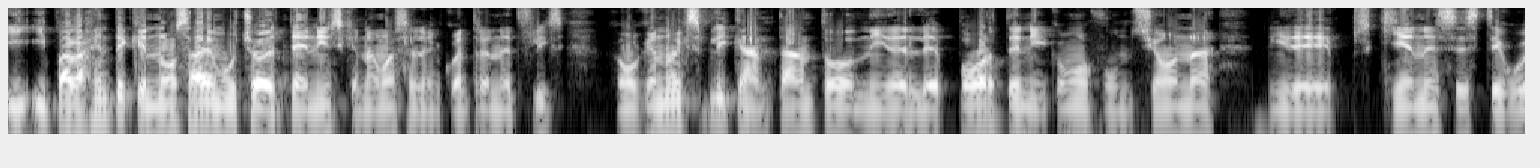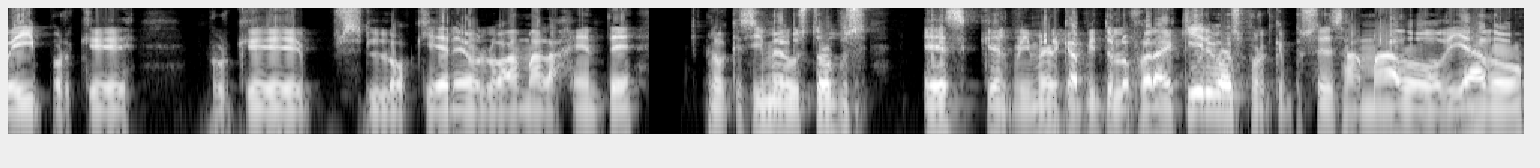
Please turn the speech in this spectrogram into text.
y, para la gente que no sabe mucho de tenis, que nada más se le encuentra en Netflix, como que no explican tanto ni del deporte, ni cómo funciona, ni de pues, quién es este güey, por qué, por qué pues, lo quiere o lo ama la gente. Lo que sí me gustó pues, es que el primer capítulo fuera de Kirgos, porque pues, es amado, odiado,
